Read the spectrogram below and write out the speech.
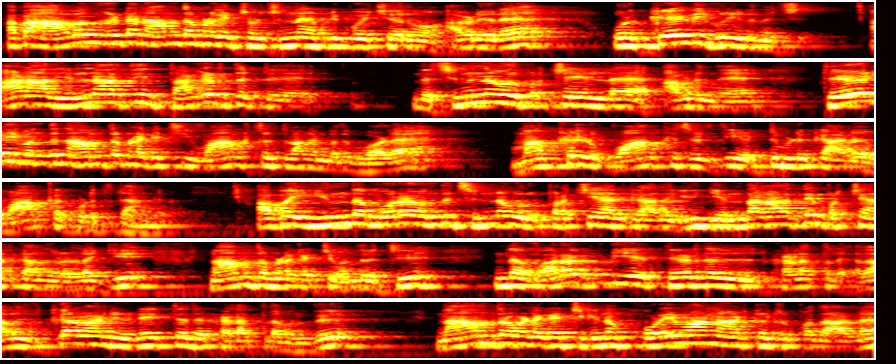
அப்போ அவங்ககிட்ட நாம் தமிழக கட்சி எப்படி போய் சேரும் அப்படிங்கிற ஒரு கேள்விக்குறி இருந்துச்சு. ஆனால் அது எல்லாத்தையும் தகர்த்துட்டு இந்த சின்ன ஒரு பிரச்சனை இல்லை அப்படின்னு தேடி வந்து நாம் தமிழக கட்சி வாக்கு செலுத்துவாங்க என்பது போல மக்கள் வாக்கு செலுத்தி எட்டு விழுக்காடு வாக்கை கொடுத்துட்டாங்க. அப்போ இந்த முறை வந்து சின்ன ஒரு பிரச்சனையாக இருக்காது. இனி எந்த காலத்தையும் பிரச்சனையாக இருக்காதுங்கிற நிலைக்கு நாம் தமிழர் கட்சி வந்துருச்சு. இந்த வரக்கூடிய தேர்தல் களத்தில் அதாவது விக்கிரவாண்டி இடைத்தேர்தல் களத்தில் வந்து நாம் தமிழர் கட்சிக்கு இன்னும் குறைவான நாட்கள் இருப்பதால்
